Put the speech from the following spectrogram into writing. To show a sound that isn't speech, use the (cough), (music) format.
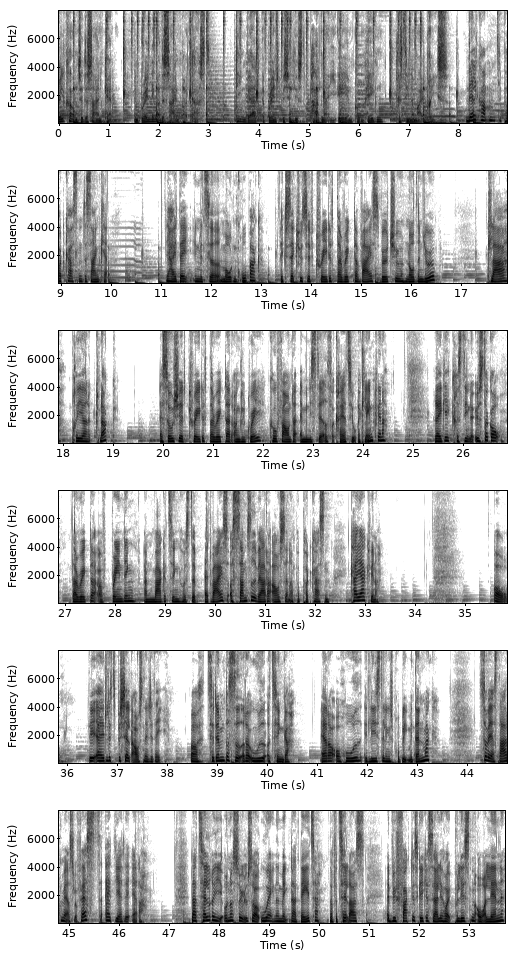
Velkommen til Design Kan, en branding og design podcast. Din vært er brandspecialist og partner i AM Copenhagen, Christina Maj Pris. Velkommen til podcasten Design Kan. Jeg har i dag inviteret Morten Grubak, Executive Creative Director Vice Virtue Northern Europe, Clara Prier Knok, Associate Creative Director at Uncle Grey, co-founder af Ministeriet for Kreativ Reklamekvinder, Rikke Christine Østergaard, Director of Branding and Marketing hos The Advice, og samtidig værter afsender på podcasten Karrierekvinder. Og det er et lidt specielt afsnit i dag. Og til dem, der sidder derude og tænker, er der overhovedet et ligestillingsproblem i Danmark? Så vil jeg starte med at slå fast, at ja, det er der. Der er talrige undersøgelser og uanede mængder af data, der fortæller os, at vi faktisk ikke er særlig højt på listen over lande,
